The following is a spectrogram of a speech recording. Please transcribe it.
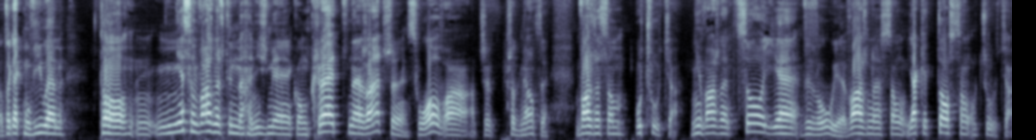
No tak jak mówiłem, to nie są ważne w tym mechanizmie konkretne rzeczy, słowa czy przedmioty. Ważne są uczucia. Nieważne, co je wywołuje. Ważne są, jakie to są uczucia.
